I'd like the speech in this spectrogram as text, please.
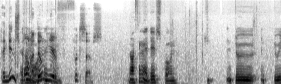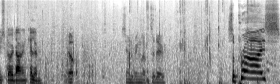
They didn't I don't spawn. I don't hear doing. footsteps. No, I think they did spawn. Do do we just go down and kill him? Yep. It's the only thing left to do. Surprise!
